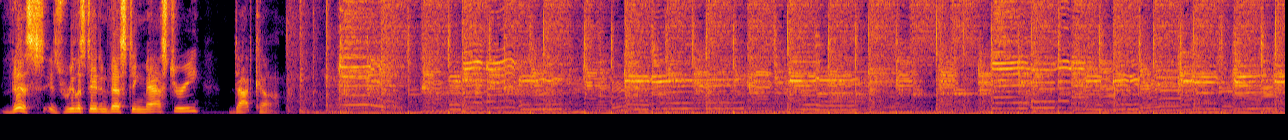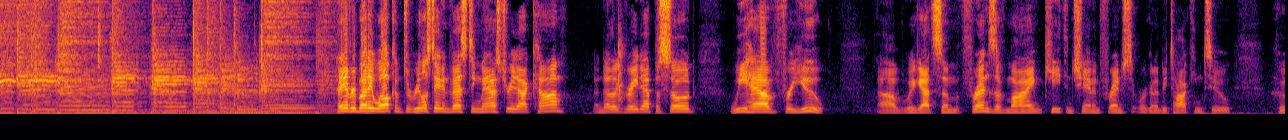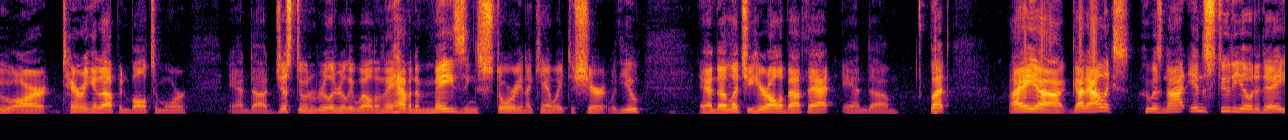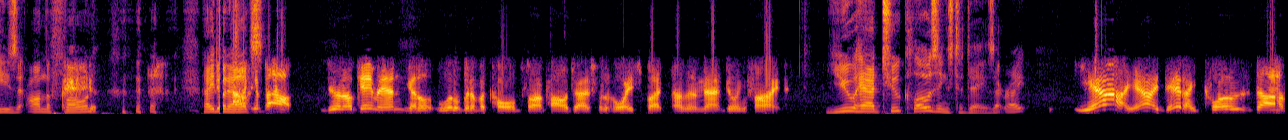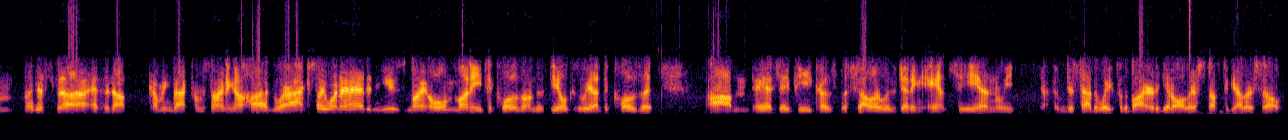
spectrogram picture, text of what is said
This is realestateinvestingmastery.com. Hey, everybody, welcome to realestateinvestingmastery.com. Another great episode we have for you. Uh, we got some friends of mine, Keith and Shannon French, that we're going to be talking to, who are tearing it up in Baltimore and uh, just doing really, really well. And they have an amazing story, and I can't wait to share it with you and uh, let you hear all about that. And um, but I uh, got Alex, who is not in studio today. He's on the phone. How you doing, Alex? about? Doing okay, man. Got a little bit of a cold, so I apologize for the voice, but other than that, doing fine. You had two closings today, is that right? Yeah, yeah, I did. I closed. Um, I just uh, ended up coming back from signing a HUD where I actually went ahead and used my own money to close on this deal because we had to close it um, ASAP because the seller was getting antsy and we just had to wait for the buyer to get all their stuff together. So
